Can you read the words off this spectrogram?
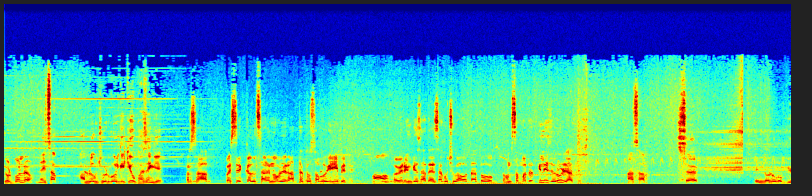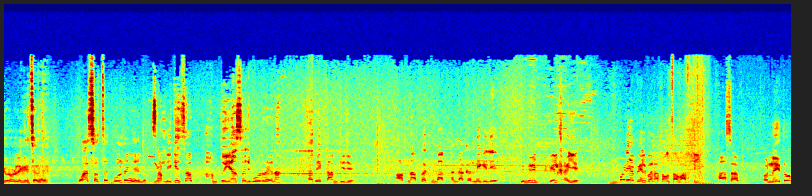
झूठ बोल रहे हो? नहीं साहब हम लोग झूठ बोल के क्यों फंसेंगे? पर साहब वैसे कल साढ़े नौ बजे रात तक तो सब लोग यहीं पे थे। हाँ। अगर इनके साथ ऐसा कुछ हुआ होता तो हम सब मदद के लिए ज़रूर जाते। हाँ साहब। सर इन दोनों को ब्यूरो लेके चलते हैं। वहाँ सच सच बोल देंगे ये लोग। लेकिन साहब हम तो यहाँ सच बोल रहे हैं ना। साहब एक काम कीजिए। आप ना आपका दिमाग ठंडा करने के लिए ये मेरी भेल खाइए। बढ़िया भेल बनाता हूँ साहब आपकी। हाँ साहब। और नहीं तो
